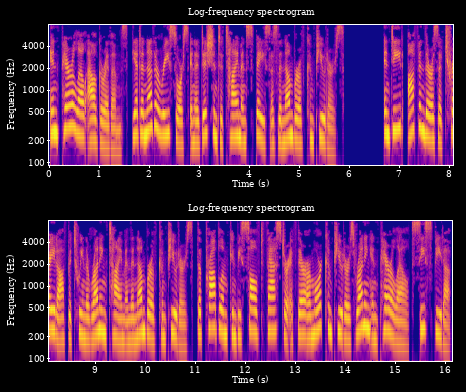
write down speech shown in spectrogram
In parallel algorithms, yet another resource in addition to time and space is the number of computers. Indeed, often there is a trade-off between the running time and the number of computers. The problem can be solved faster if there are more computers running in parallel. See speedup.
